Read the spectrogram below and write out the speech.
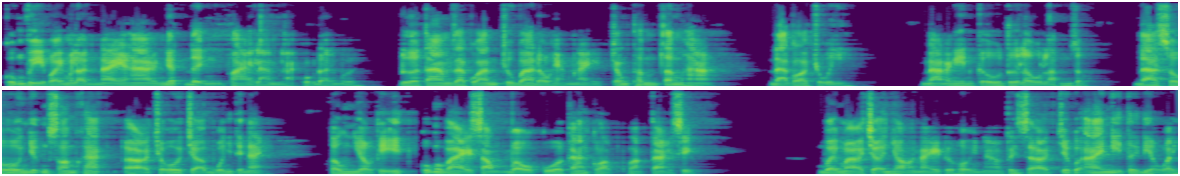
Cũng vì vậy mà lần này Hà nhất định phải làm lại cuộc đời mới. Đưa Tam ra quán chú ba đầu hẻm này Trong thâm tâm Hà Đã có chú ý. Nàng đã nghiên cứu từ lâu lắm rồi. Đa số những xóm khác Ở chỗ chợ buôn như thế này, Không nhiều thì ít, Cũng có vài sòng bầu cua cá cọp hoặc tài xỉu. Vậy mà ở chợ nhỏ này Từ hồi nào tới giờ Chưa có ai nghĩ tới điều ấy.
